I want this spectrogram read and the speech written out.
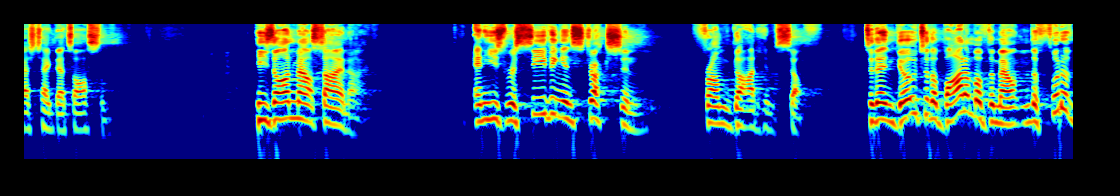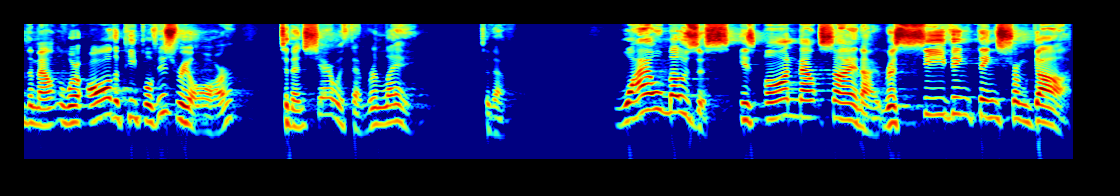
Hashtag that's awesome. He's on Mount Sinai and he's receiving instruction from God Himself to then go to the bottom of the mountain, the foot of the mountain where all the people of Israel are, to then share with them, relay to them. While Moses is on Mount Sinai receiving things from God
